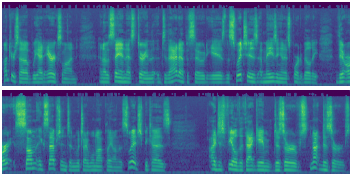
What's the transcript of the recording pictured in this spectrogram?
Hunters Hub. We had Eric's on, and I was saying this during the, to that episode is the Switch is amazing in its portability. There are some exceptions in which I will not play on the Switch because I just feel that that game deserves not deserves.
